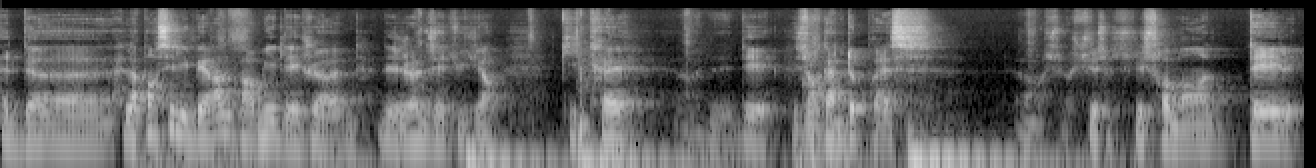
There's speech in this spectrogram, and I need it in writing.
de la pensée libérale parmi les jeunes, les jeunes étudiants qui créent des, organes de presse, en Suisse romande, T,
